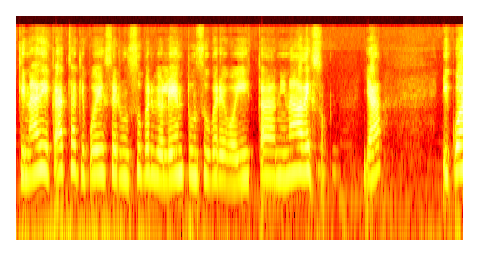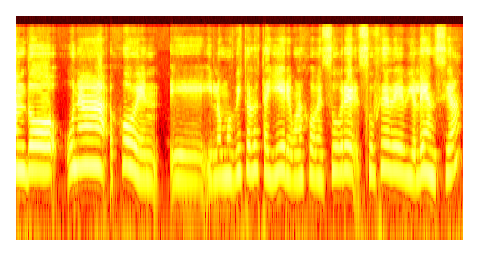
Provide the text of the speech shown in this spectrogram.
que nadie cacha que puede ser un súper violento, un súper egoísta, ni nada de eso, ¿ya? Y cuando una joven, eh, y lo hemos visto en los talleres, una joven sufre, sufre de violencia,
